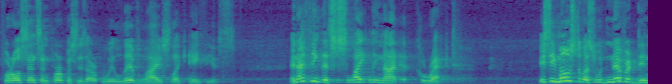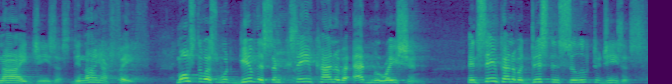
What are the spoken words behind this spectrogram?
for all sense and purposes, we live lives like atheists. And I think that's slightly not correct. You see, most of us would never deny Jesus, deny our faith. Most of us would give the same, kind of admiration and same kind of a distant salute to Jesus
